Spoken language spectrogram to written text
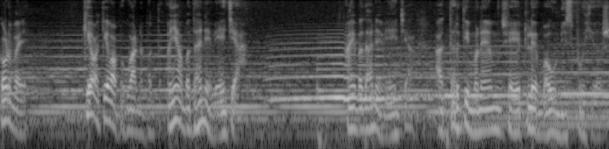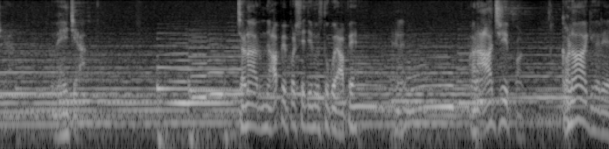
કોણભાઈ કેવા કેવા ભગવાનના ભક્ત અહીંયા બધાને વેચ્યા. અહીં બધાને વેચ્યા. આ ધરતી મને એમ છે એટલે બહુ નિષ્પૃહ્ય હશે. વેચ્યા. ચણા આપે પરસેદીની વસ્તુ કોઈ આપે? અને આજે પણ ઘણા ઘેરે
